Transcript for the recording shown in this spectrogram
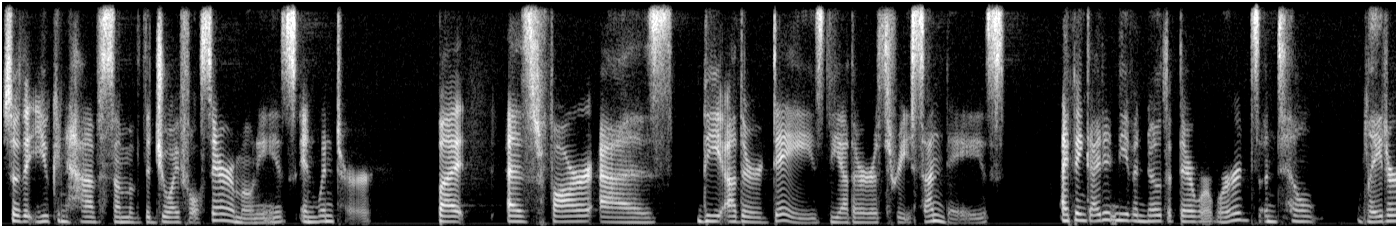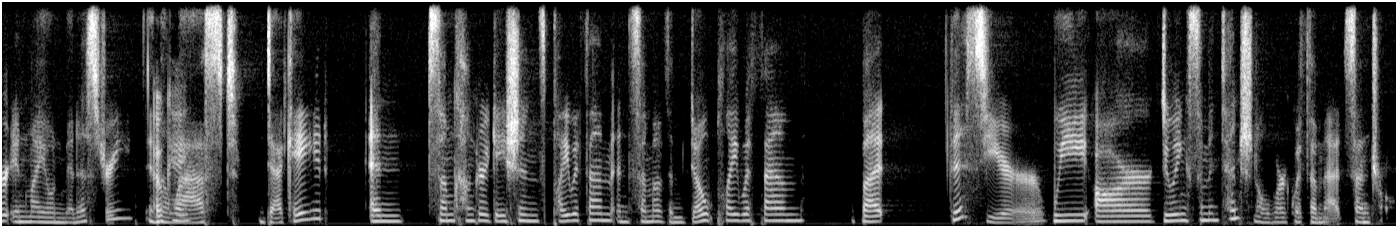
so that you can have some of the joyful ceremonies in winter. But as far as the other days, the other three Sundays, I think I didn't even know that there were words until later in my own ministry in okay. the last decade. And some congregations play with them and some of them don't play with them. But this year, we are doing some intentional work with them at Central.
